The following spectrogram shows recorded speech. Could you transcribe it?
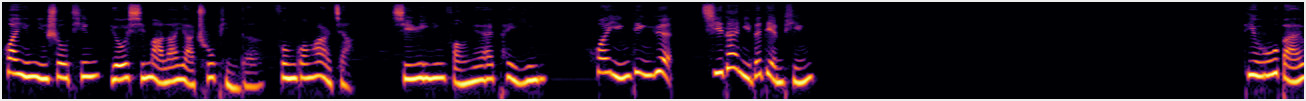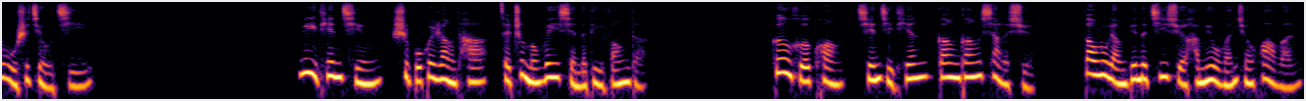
欢迎您收听由喜马拉雅出品的《风光二嫁》，喜运音房 AI 配音。欢迎订阅，期待你的点评。第五百五十九集，厉天晴是不会让他在这么危险的地方的。更何况前几天刚刚下了雪，道路两边的积雪还没有完全化完，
